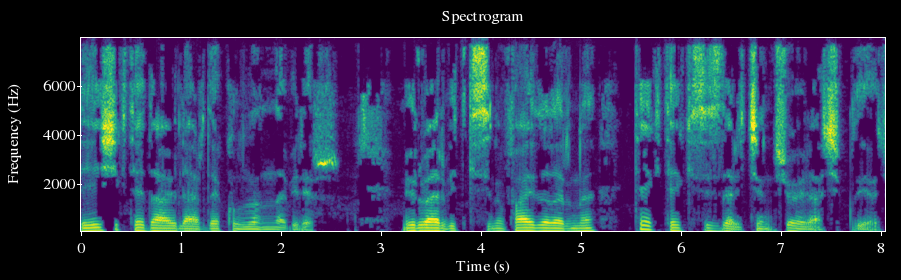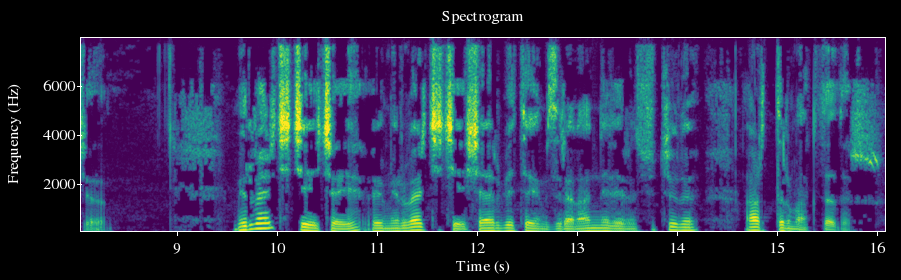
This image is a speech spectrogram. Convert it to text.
değişik tedavilerde kullanılabilir. Mürver bitkisinin faydalarını tek tek sizler için şöyle açıklayacağım. Mürver çiçeği çayı ve mürver çiçeği şerbeti emziren annelerin sütünü arttırmaktadır.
